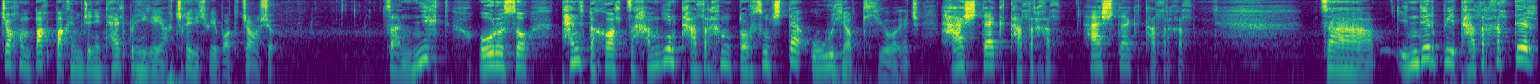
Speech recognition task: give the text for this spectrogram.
жоохон баг баг хэмжээний тайлбар хийгээ явуучихъя гэж би бодож байгаа шүү. За нэгт өөрөөсөө танд тохиолдсон хамгийн талархам дурсамжтай үйл явдал юу вэ гэж #талархал #талархал. За энэ дээр би талархал дээр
